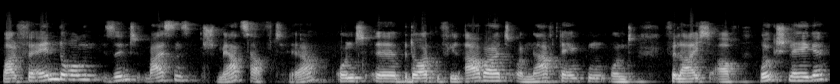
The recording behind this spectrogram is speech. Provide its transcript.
weil Veränderungen sind meistens schmerzhaft, ja, und äh, bedeuten viel Arbeit und Nachdenken und vielleicht auch Rückschläge.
